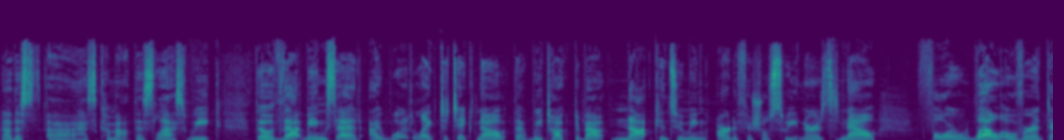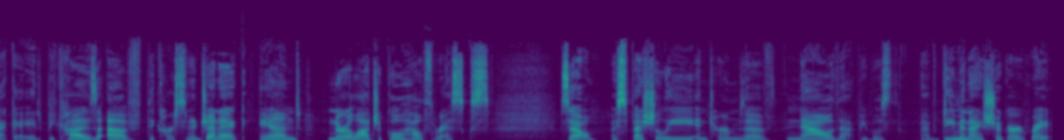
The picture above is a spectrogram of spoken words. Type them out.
Now, this uh, has come out this last week. Though, that being said, I would like to take note that we talked about not consuming artificial sweeteners now for well over a decade because of the carcinogenic and neurological health risks. So, especially in terms of now that people s- have demonized sugar, right?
